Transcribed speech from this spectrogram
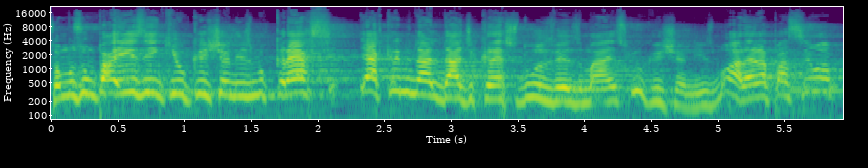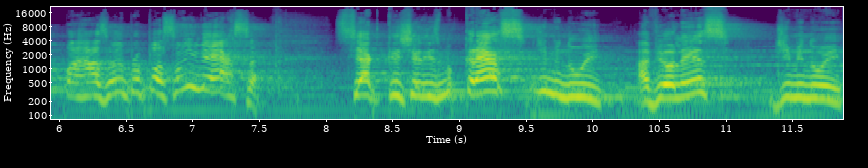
Somos um país em que o cristianismo cresce e a criminalidade cresce duas vezes mais que o cristianismo. Ora, era para ser uma, uma razão em proporção inversa. Se o cristianismo cresce, diminui a violência, diminui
